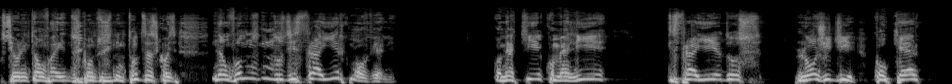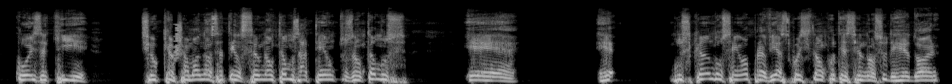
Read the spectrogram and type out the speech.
o Senhor então vai nos conduzir em todas as coisas. Não vamos nos distrair como ovelha. como é aqui, como é ali, distraídos, longe de qualquer coisa que se eu quero chamar nossa atenção, não estamos atentos, não estamos é, é, buscando o Senhor para ver as coisas que estão acontecendo ao nosso redor.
